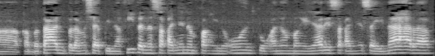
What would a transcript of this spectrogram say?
Uh, kabataan pa lang siya, pinakita na sa kanya ng Panginoon kung anong mangyayari sa kanya sa hinaharap.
